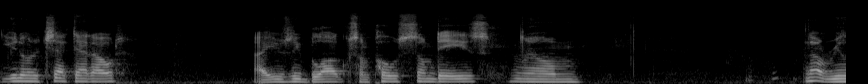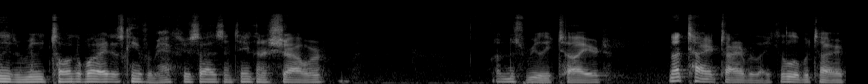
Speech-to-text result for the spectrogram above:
you know to check that out. I usually blog some posts some days. Um, not really to really talk about. I just came from exercise and taking a shower. I'm just really tired. Not tired, tired, but like a little bit tired.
